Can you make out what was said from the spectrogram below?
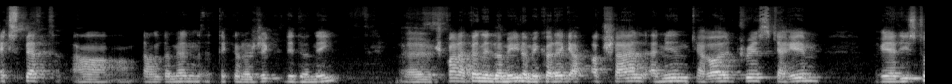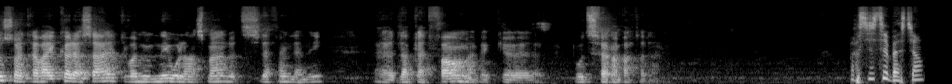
expertes en, dans le domaine technologique des données. je prends la peine de nommer mes collègues Akshal, Amine, Carole, Chris, Karim, réalisent tous un travail colossal qui va nous mener au lancement d'ici la fin de l'année euh, de la plateforme avec euh, nos différents partenaires. Merci Sébastien.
